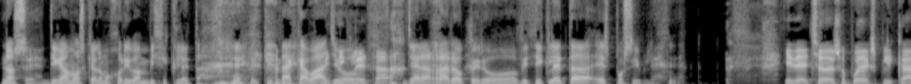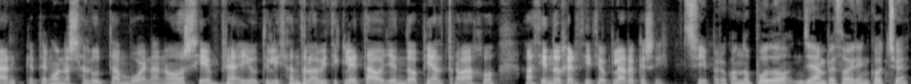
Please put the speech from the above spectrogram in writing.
no sé, digamos que a lo mejor iba en bicicleta. Quizá caballo ya era raro, pero bicicleta es posible. Y de hecho eso puede explicar que tengo una salud tan buena, ¿no? Siempre ahí utilizando la bicicleta, oyendo a pie al trabajo, haciendo ejercicio, claro que sí. Sí, pero cuando pudo ya empezó a ir en coche.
